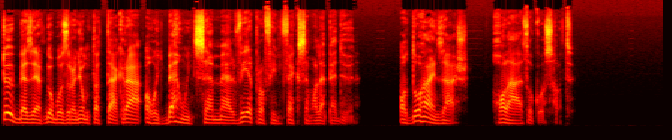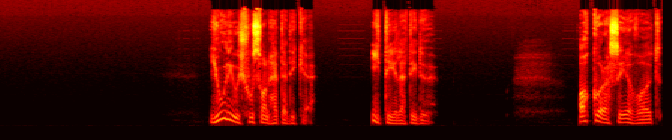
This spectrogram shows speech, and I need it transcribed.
Több ezer dobozra nyomtatták rá, ahogy behunyt szemmel vérprofin fekszem a lepedőn. A dohányzás halált okozhat. Július 27-e. Ítéletidő. Akkor a szél volt,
